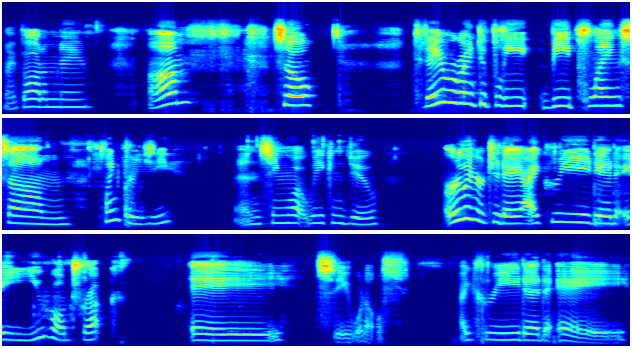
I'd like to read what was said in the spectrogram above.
My bottom name. Um so today we're going to be playing some plane crazy and seeing what we can do. Earlier today i created a u-haul truck a let's see what else. I created a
